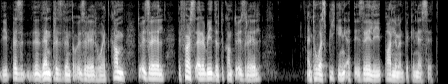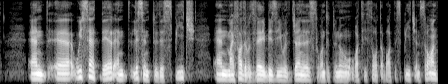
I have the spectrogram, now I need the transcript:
the, the, then president of Israel, who had come to Israel, the first Arab leader to come to Israel, and who was speaking at the Israeli parliament, the Knesset. And uh, we sat there and listened to the speech. And my father was very busy with journalists, wanted to know what he thought about the speech and so on.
